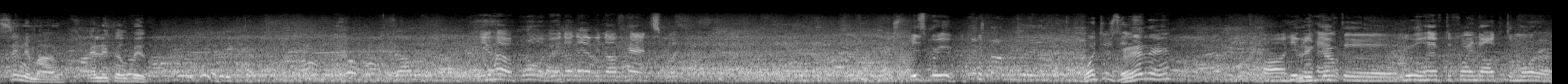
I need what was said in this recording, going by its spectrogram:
cinema a little bit. You have a problem, you don't have enough hands, but it's for you. What is this? Really? Uh, he will have to, you will have to find out tomorrow.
